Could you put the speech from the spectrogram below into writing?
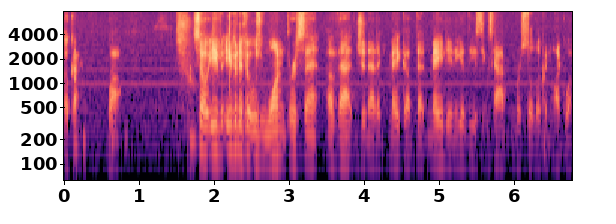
Okay. Wow. So even even if it was one percent of that genetic makeup that made any of these things happen, we're still looking at like what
